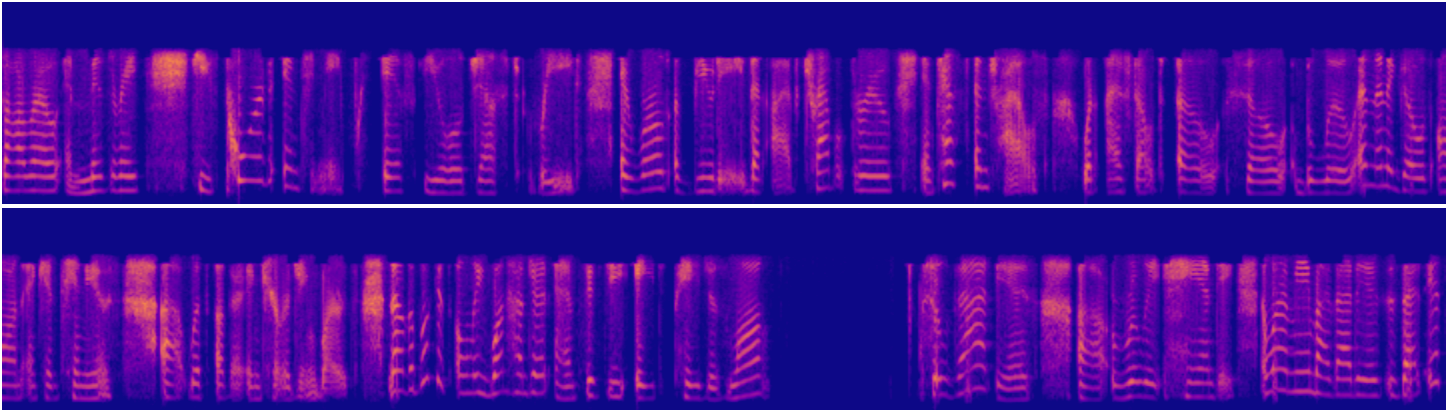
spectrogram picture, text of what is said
sorrow and misery. He's poured into me if you'll just read. A world of beauty that I've traveled through in tests and trials when I felt oh so blue. And then it goes on and continues uh, with other encouraging words. Now the book is only 158 pages long. So that is uh, really handy. And what I mean by that is is that it's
